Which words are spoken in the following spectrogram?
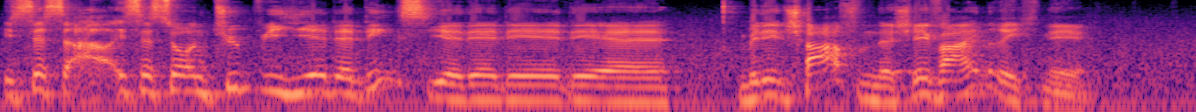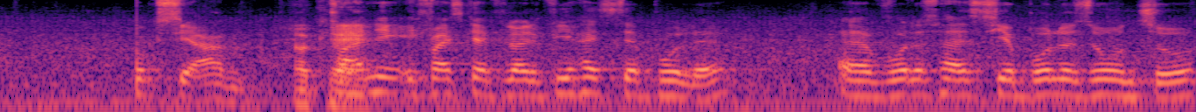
ist, das, ist das so ein Typ wie hier der Dings hier, der, der, der mit den Schafen, der Schäfer Heinrich? Nee. Guck's dir an. Okay. Vor allen Dingen, ich weiß gar nicht, Leute, wie heißt der Bulle? Äh, wo das heißt, hier Bulle so und so.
